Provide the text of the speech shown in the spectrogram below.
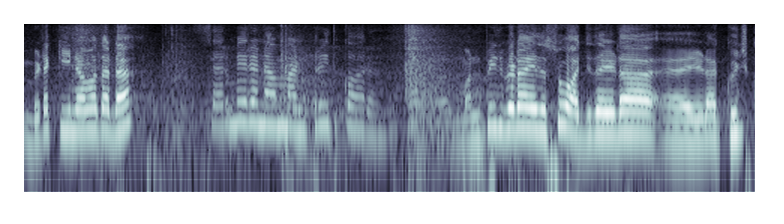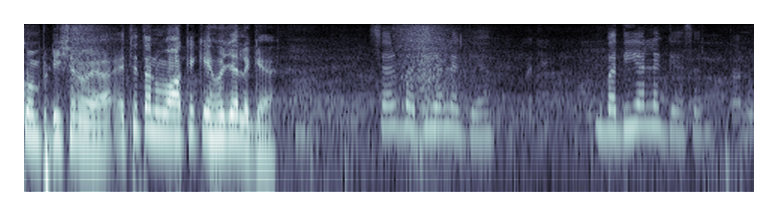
ਬੇਟਾ ਕੀ ਨਾਮ ਆ ਤੁਹਾਡਾ? ਸਰ ਮੇਰਾ ਨਾਮ ਮਨਪ੍ਰੀਤ ਕੌਰ ਹੈ ਮਨਪ੍ਰੀਤ ਬੇਟਾ ਇਹ ਦੱਸੋ ਅੱਜ ਦਾ ਜਿਹੜਾ ਅ, ਜਿਹੜਾ ਕੁਇਜ਼ ਕੰਪੀਟੀਸ਼ਨ ਹੋਇਆ ਇੱਥੇ ਤੁਹਾਨੂੰ ਆ ਕੇ ਕਿਹੋ ਜਿਹਾ ਲੱਗਿਆ? ਸਰ ਵਧੀਆ ਲੱਗਿਆ। ਵਧੀਆ ਲੱਗਿਆ ਸਰ। ਤੁਹਾਨੂੰ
